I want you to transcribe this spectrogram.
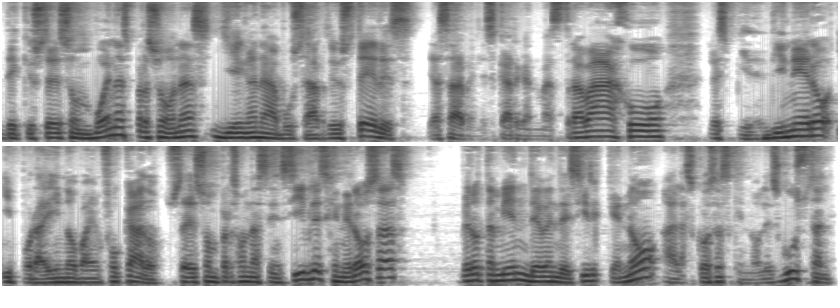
de que ustedes son buenas personas, llegan a abusar de ustedes. Ya saben, les cargan más trabajo, les piden dinero y por ahí no va enfocado. Ustedes son personas sensibles, generosas, pero también deben decir que no a las cosas que no les gustan.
